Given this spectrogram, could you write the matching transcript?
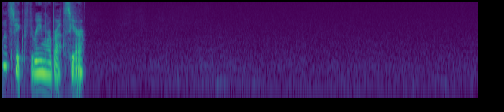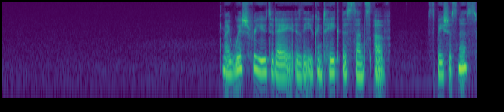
Let's take three more breaths here. My wish for you today is that you can take this sense of spaciousness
